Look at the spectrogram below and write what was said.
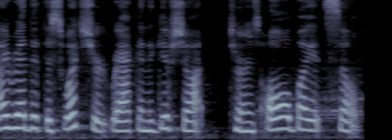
I read that the sweatshirt rack in the gift shop turns all by itself.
